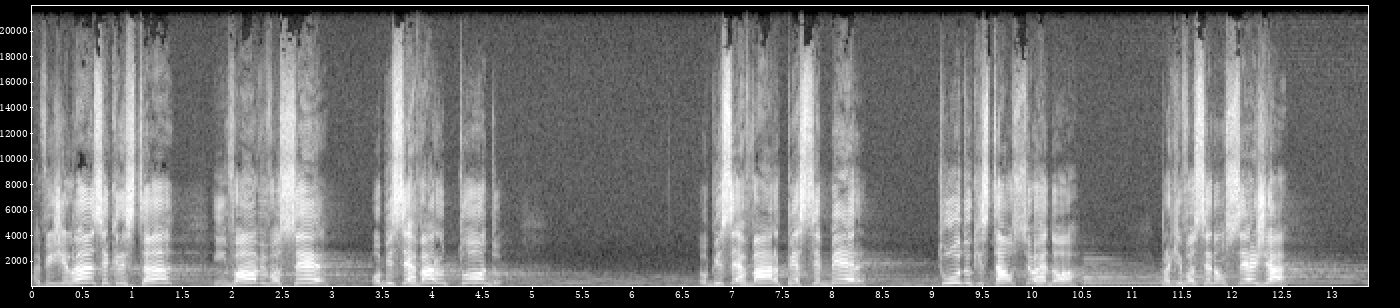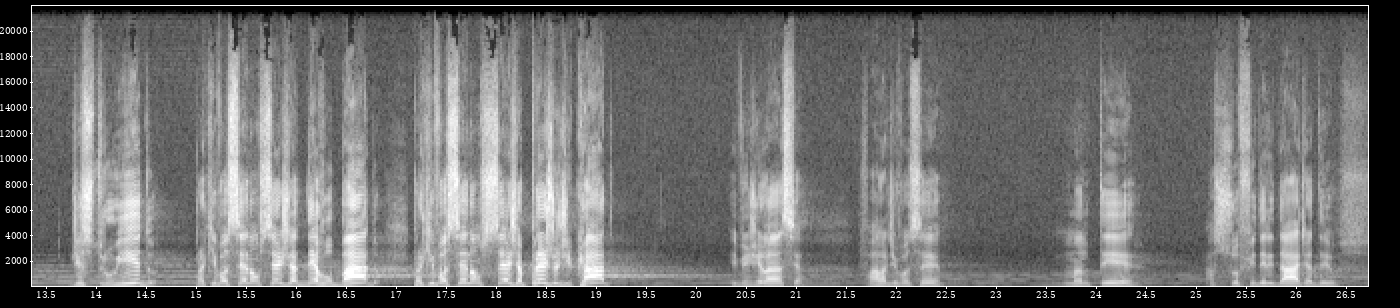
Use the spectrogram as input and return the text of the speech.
A vigilância cristã envolve você observar o todo, observar, perceber tudo que está ao seu redor, para que você não seja destruído, para que você não seja derrubado, para que você não seja prejudicado. E vigilância fala de você manter a sua fidelidade a Deus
